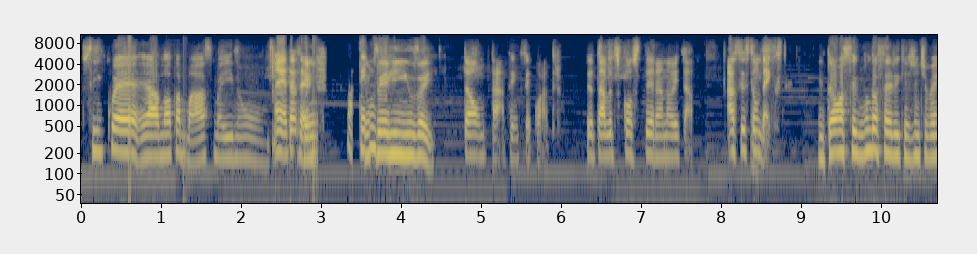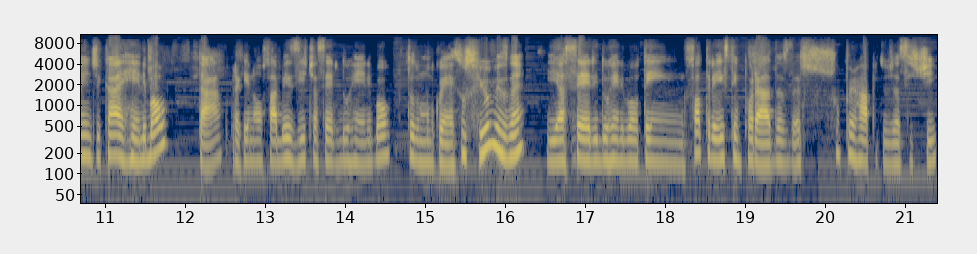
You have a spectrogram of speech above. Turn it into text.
cinco é, é a nota máxima e não É, tá tem, certo. tem uns errinhos aí. Então tá, tem que ser quatro. Eu tava desconsiderando a oitava. Assistam. Dexter. Então a segunda série que a gente vai indicar é Hannibal, tá? Pra quem não sabe, existe a série do Hannibal. Todo mundo conhece os filmes, né? E a série do Hannibal tem só três temporadas, é super rápido de assistir.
